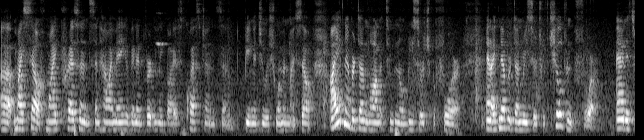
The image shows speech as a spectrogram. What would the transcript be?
uh, myself, my presence, and how I may have inadvertently biased questions, and being a Jewish woman myself. I had never done longitudinal research before, and I'd never done research with children before, and it's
